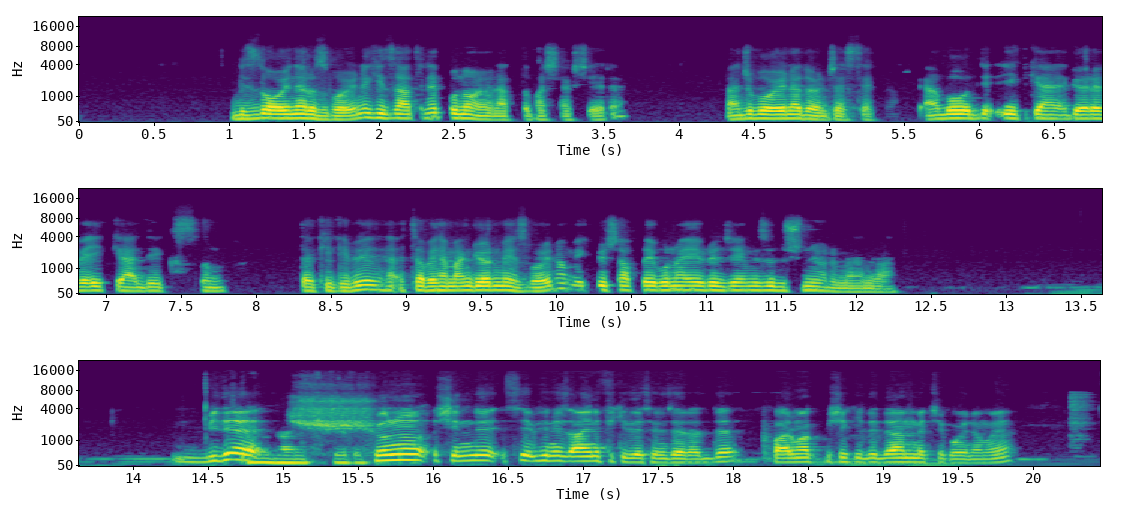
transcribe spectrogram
Biz de oynarız bu oyunu ki zaten hep bunu oynattı Başakşehir'e. Bence bu oyuna döneceğiz tekrar. Yani bu ilk gel göreve ilk geldiği kısımdaki gibi tabii hemen görmeyiz bu oyunu ama 2-3 haftayı buna evrileceğimizi düşünüyorum yani ben. Bir de şunu şimdi hepiniz aynı fikirdesiniz herhalde. Parmak bir şekilde devam edecek oynamaya.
